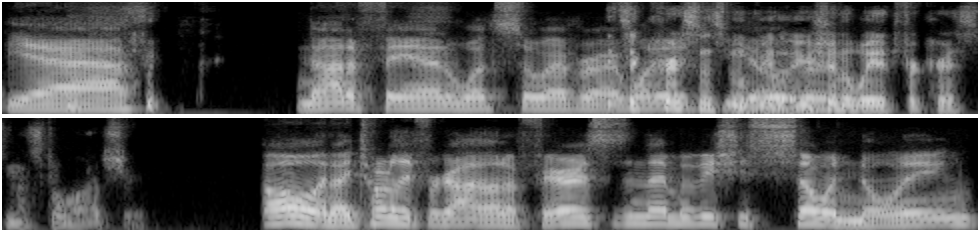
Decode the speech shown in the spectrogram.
Yeah, not a fan whatsoever. it's I a it Christmas be movie though. You should have waited for Christmas to watch it. Oh, and I totally forgot Anna Faris is in that movie. She's so annoying.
